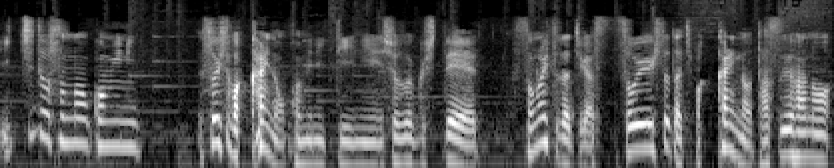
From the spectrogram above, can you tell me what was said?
一度そのコミュニそういう人ばっかりのコミュニティに所属して、その人たちが、そういう人たちばっかりの多数派の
